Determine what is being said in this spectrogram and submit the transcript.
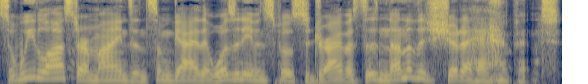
so we lost our minds on some guy that wasn't even supposed to drive us. This, none of this should have happened.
